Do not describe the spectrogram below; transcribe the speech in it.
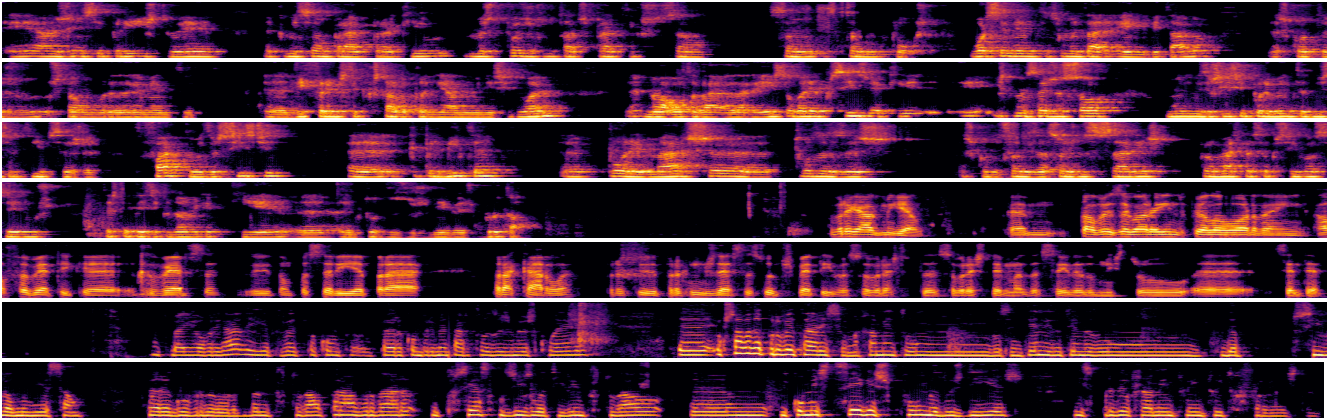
é a agência para isto, é a comissão para, para aquilo, mas depois os resultados práticos são, são, são muito poucos. O orçamento suplementar é inevitável, as contas estão verdadeiramente uh, diferentes do que estava planeado no início do ano, uh, não há volta a dar, a dar a isso. Agora é preciso é que isto não seja só um exercício puramente administrativo, seja de facto um exercício uh, que permita pôr em marcha todas as as condições e as ações necessárias para o mais depressa possível sairmos desta crise económica que é, uh, em todos os níveis, brutal. Obrigado, Miguel. Um, talvez agora indo pela ordem alfabética reversa, então passaria para, para a Carla, para que, para que nos desse a sua perspectiva sobre este, sobre este tema da saída do Ministro uh, Centeno. Muito bem, obrigada e aproveito para, para cumprimentar todos os meus colegas. Uh, eu gostava de aproveitar este tema, realmente um, do Centeno e do tema um, da possível nomeação para governador do Banco de Portugal para abordar o processo legislativo em Portugal um, e como este segue a espuma dos dias e se perdeu realmente o intuito reformista.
